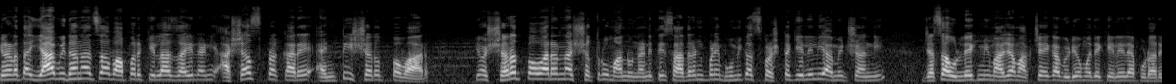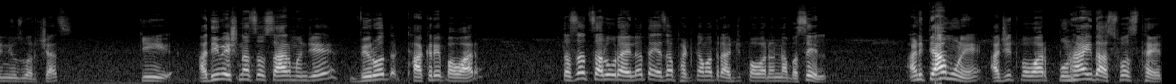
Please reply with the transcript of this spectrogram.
कारण आता या विधानाचा वापर केला जाईल आणि अशाच प्रकारे अँटी शरद पवार किंवा शरद पवारांना शत्रू मानून आणि ते साधारणपणे भूमिका स्पष्ट केलेली अमित शहानी ज्याचा उल्लेख मी माझ्या मागच्या एका व्हिडिओमध्ये केलेल्या पुढारी न्यूजवरच्याच की अधिवेशनाचं सार म्हणजे विरोध ठाकरे पवार. तसंच चालू राहिलं तर याचा फटका मात्र अजित पवारांना बसेल. आणि त्यामुळे अजित पवार पुन्हा एकदा अस्वस्थ आहेत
